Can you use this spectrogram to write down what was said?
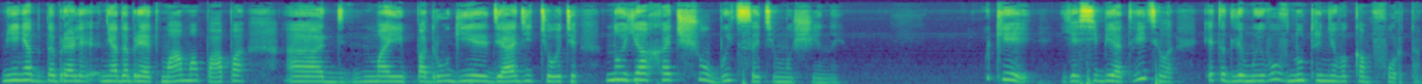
Меня не, одобряли, не одобряет мама, папа, э, мои подруги, дяди, тети, но я хочу быть с этим мужчиной. Окей, я себе ответила, это для моего внутреннего комфорта.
